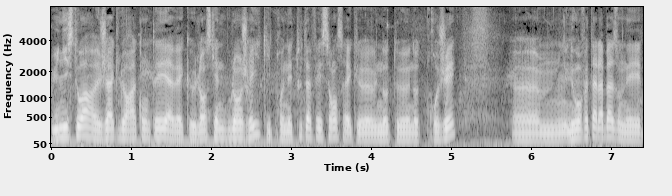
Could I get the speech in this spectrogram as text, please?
Une histoire, Jacques le racontait avec l'ancienne boulangerie qui prenait tout à fait sens avec notre, notre projet. nous, en fait, à la base, on est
